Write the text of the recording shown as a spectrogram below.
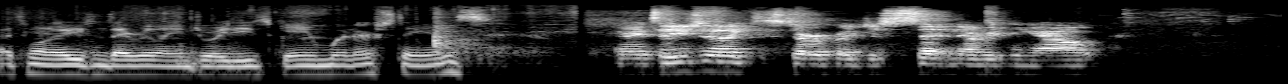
that's one of the reasons I really enjoy these game winner stands. Alright, so I usually like to start by just setting everything out.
